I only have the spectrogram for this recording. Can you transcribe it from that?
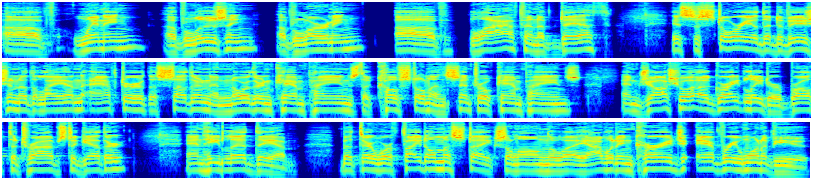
of winning, of losing, of learning, of life and of death. It's the story of the division of the land after the southern and northern campaigns, the coastal and central campaigns. And Joshua, a great leader, brought the tribes together and he led them but there were fatal mistakes along the way. I would encourage every one of you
